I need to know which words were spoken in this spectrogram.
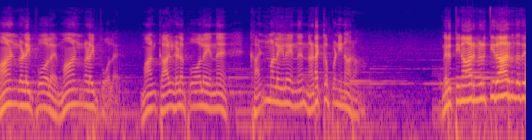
மான்களைப் போல மான்களைப் போல மான் கால்களைப் போல என்ன கண்மலையில் என்ன நடக்க பண்ணினாராம். நிறுத்தினார் நிறுத்தினார் இருந்தது.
